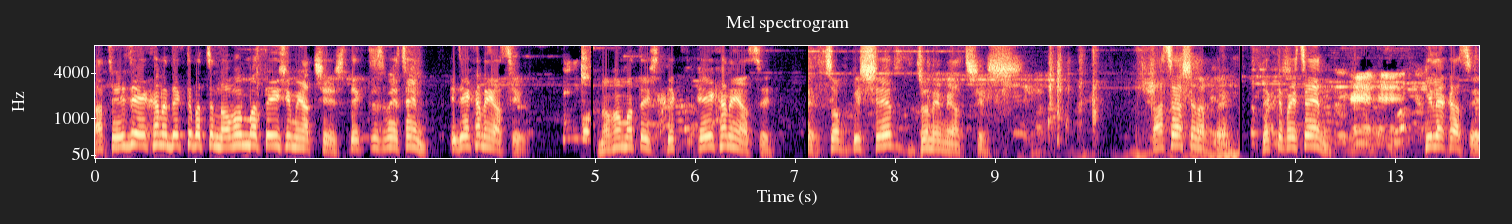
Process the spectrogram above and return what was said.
আচ্ছা এই যে এখানে দেখতে পাচ্ছেন নভেম্বর তেইশে মেয়াদ শেষ। দেখতে পেয়েছেন এই যে এখানেই আছে। নভেম্বর তেইশ এইখানেই আছে। চব্বিশের জুনে মেয়াদ শেষ। কাছে আসেন আপনি। দেখতে পেয়েছেন হ্যাঁ হ্যাঁ। কি লেখা আছে?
